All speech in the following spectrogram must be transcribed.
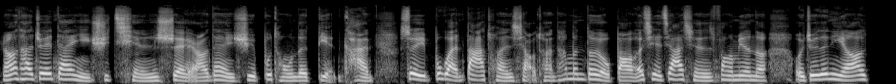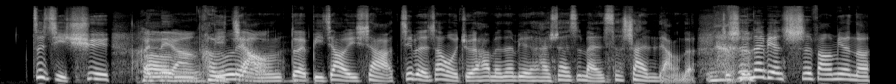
然后他就会带你去潜水，然后带你去不同的点看，所以不管大团小团，他们都有包，而且价钱方面呢，我觉得你要。自己去衡量嗯衡量，对，比较一下。基本上，我觉得他们那边还算是蛮善良的，只是那边吃方面呢，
